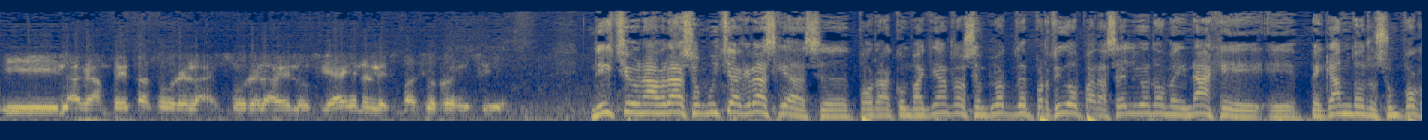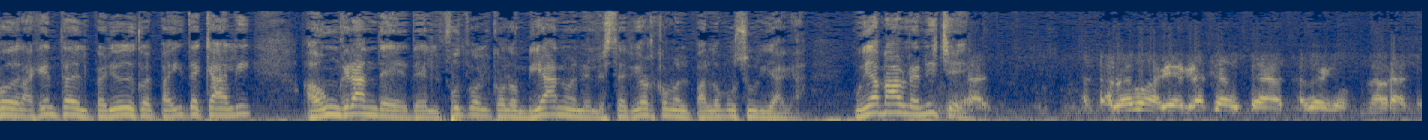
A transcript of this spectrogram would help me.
y la gambeta sobre la, sobre la velocidad y en el espacio reducido. Nietzsche, un abrazo, muchas gracias eh, por acompañarnos en Blog Deportivo para hacerle un homenaje, eh, pegándonos un poco de la gente del periódico El País de Cali, a un grande del fútbol colombiano en el exterior como el Palomo Zuriaga. Muy amable, Nietzsche. Hasta luego, Javier, gracias a usted, hasta luego, un abrazo.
